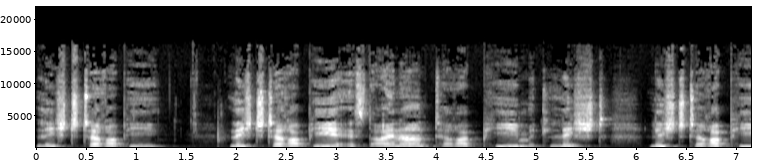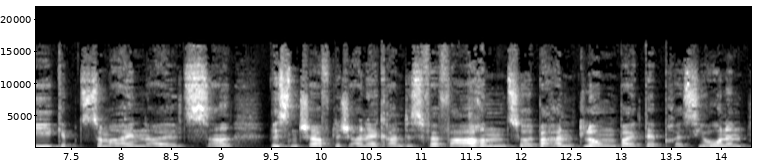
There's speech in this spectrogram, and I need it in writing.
Lichttherapie. Lichttherapie ist eine Therapie mit Licht. Lichttherapie gibt es zum einen als äh, wissenschaftlich anerkanntes Verfahren zur Behandlung bei Depressionen.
